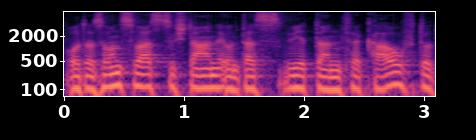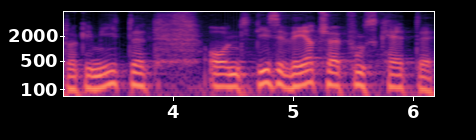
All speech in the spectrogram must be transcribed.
oder sonst was zustande und das wird dann verkauft oder gemietet. Und diese Wertschöpfungskette,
